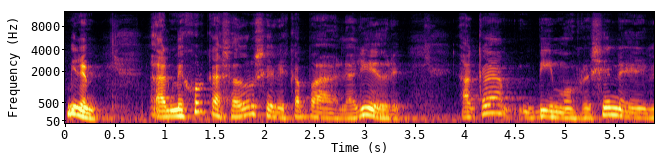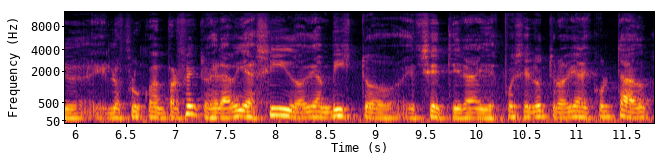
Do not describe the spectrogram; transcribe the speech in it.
Miren, al mejor cazador se le escapa la liebre. Acá vimos recién los flujos perfectos, él había sido, habían visto, etcétera, y después el otro habían escoltado.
